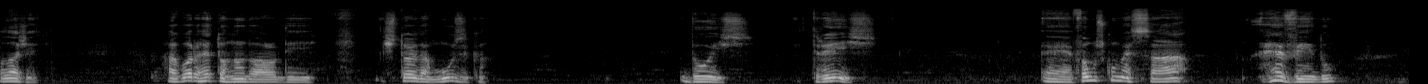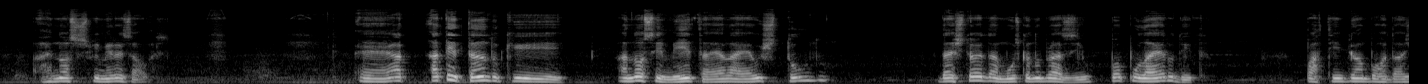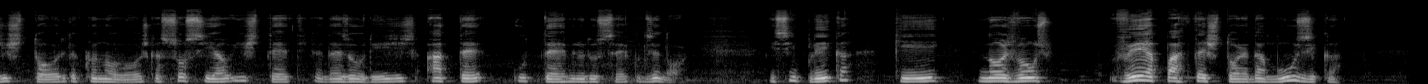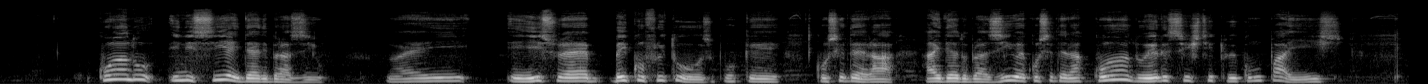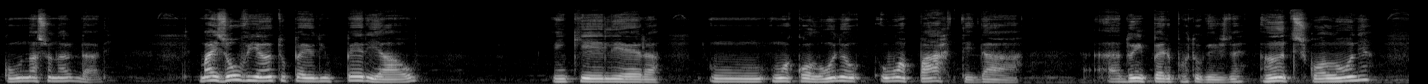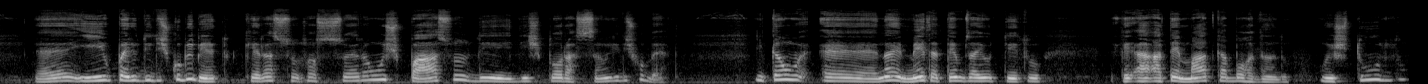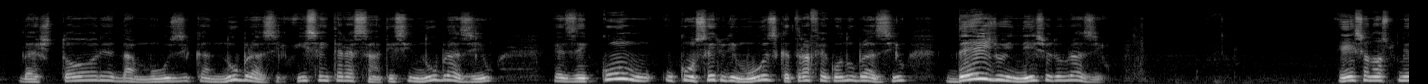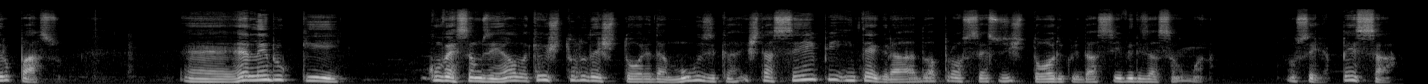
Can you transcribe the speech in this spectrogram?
Olá, gente. Agora, retornando à aula de História da Música 2 e 3, é, vamos começar revendo as nossas primeiras aulas. É, atentando que a nossa ementa ela é o estudo da história da música no Brasil, popular e erudita partindo de uma abordagem histórica, cronológica, social e estética das origens até o término do século XIX. Isso implica que nós vamos ver a parte da história da música quando inicia a ideia de Brasil. Não é? e, e isso é bem conflituoso, porque considerar a ideia do Brasil é considerar quando ele se institui como país como nacionalidade. Mas houve antes o período imperial, em que ele era um, uma colônia, uma parte da, do Império Português, né? antes colônia, é, e o período de descobrimento, que era só, só era um espaço de, de exploração e de descoberta. Então, é, na emenda temos aí o título, a, a temática abordando um estudo da história da música no Brasil. Isso é interessante. Esse no Brasil quer dizer como o conceito de música trafegou no Brasil desde o início do Brasil. Esse é o nosso primeiro passo. É, relembro que conversamos em aula que o estudo da história da música está sempre integrado a processos históricos da civilização humana. Ou seja, pensar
